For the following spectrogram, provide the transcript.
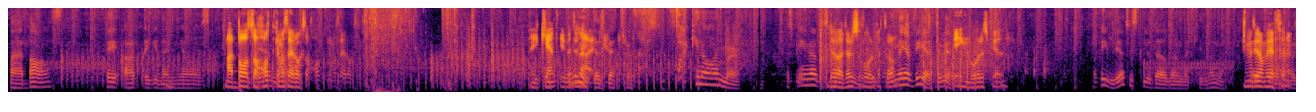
My balls, they are bigger than yours. My balls are hot kan man säga det också. And you can't even deny it. Fucking armor! Dödar du så får du bättre Ja, men jag vet, jag vet. Det ingår i spelet. Jag ville att vi skulle döda de där killarna. Men det är de vi är efter nu.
